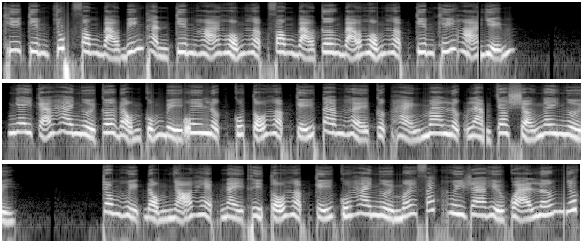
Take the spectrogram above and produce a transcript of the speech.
Khi kim trúc phong bạo biến thành kim hỏa hỗn hợp phong bạo cơn bão hỗn hợp kim khí hỏa diễm. Ngay cả hai người cơ động cũng bị uy lực của tổ hợp kỹ tam hệ cực hạn ma lực làm cho sợ ngây người. Trong huyệt động nhỏ hẹp này thì tổ hợp kỹ của hai người mới phát huy ra hiệu quả lớn nhất.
